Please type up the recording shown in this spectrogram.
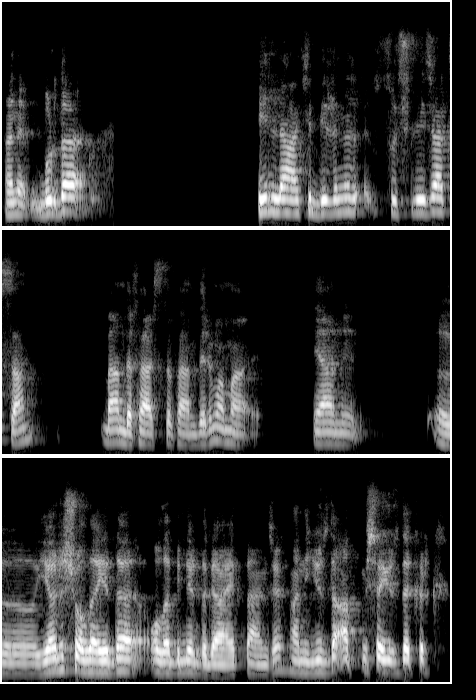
Hani burada illaki birini suçlayacaksan ben de Verstappen derim ama yani e, yarış olayı da olabilirdi gayet bence. Hani yüzde 60'a yüzde 40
